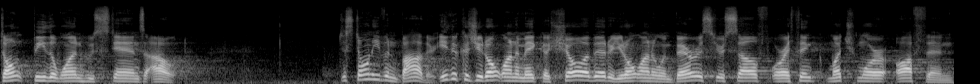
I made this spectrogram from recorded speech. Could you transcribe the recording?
Don't be the one who stands out. Just don't even bother, either because you don't want to make a show of it or you don't want to embarrass yourself, or I think much more often,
